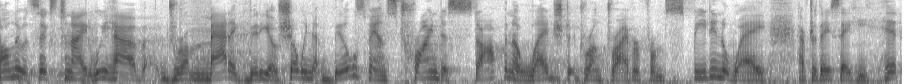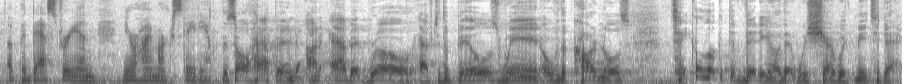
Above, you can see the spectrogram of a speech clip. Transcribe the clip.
All new at 6 tonight, we have dramatic video showing Bills fans trying to stop an alleged drunk driver from speeding away after they say he hit a pedestrian near Highmark Stadium. This all happened on Abbott Road after the Bills win over the Cardinals. Take a look at the video that was shared with me today.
